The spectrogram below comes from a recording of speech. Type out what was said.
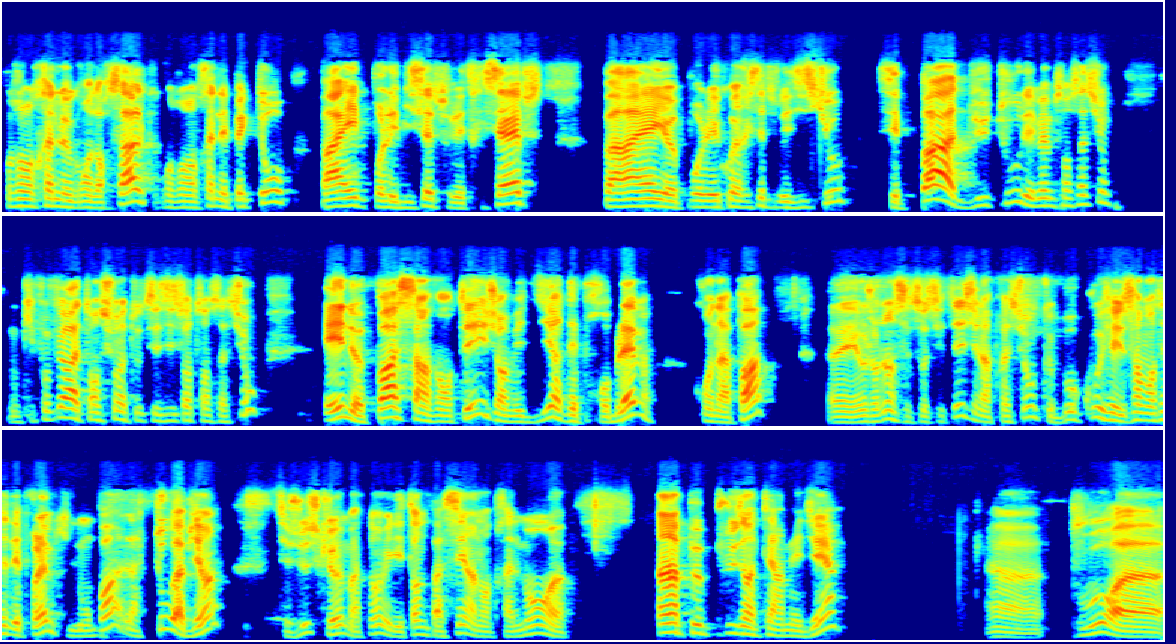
quand on entraîne le grand dorsal que quand on entraîne les pectoraux. Pareil pour les biceps ou les triceps, pareil pour les quadriceps ou les ischios. C'est pas du tout les mêmes sensations. Donc il faut faire attention à toutes ces histoires de sensations et ne pas s'inventer, j'ai envie de dire, des problèmes qu'on n'a pas. Et aujourd'hui, dans cette société, j'ai l'impression que beaucoup essayent s'inventer des problèmes qu'ils n'ont pas. Là, tout va bien. C'est juste que maintenant, il est temps de passer à un entraînement euh, un peu plus intermédiaire euh, pour euh,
